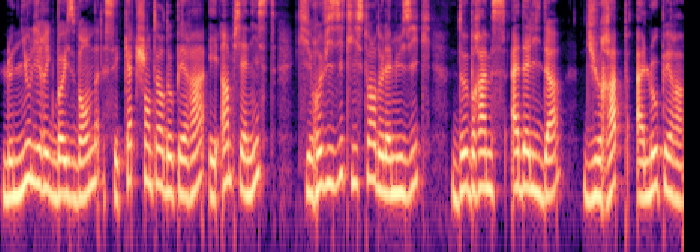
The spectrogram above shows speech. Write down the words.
Le New Lyric Boys Band, c'est quatre chanteurs d'opéra et un pianiste qui revisitent l'histoire de la musique, de Brahms à Dalida, du rap à l'opéra.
